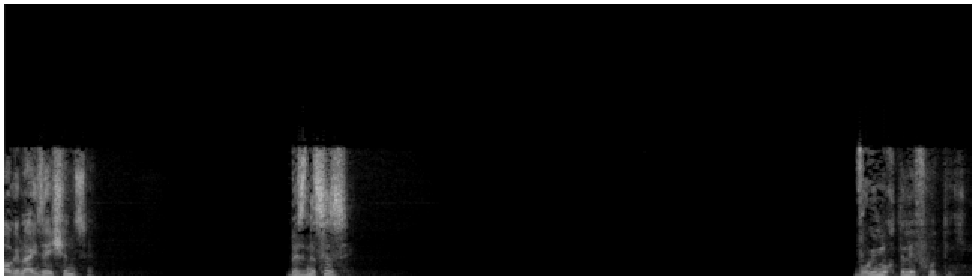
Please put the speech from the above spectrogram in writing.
آرگنائزیشنس ہیں بزنسز ہیں وہ بھی مختلف ہوتی ہیں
